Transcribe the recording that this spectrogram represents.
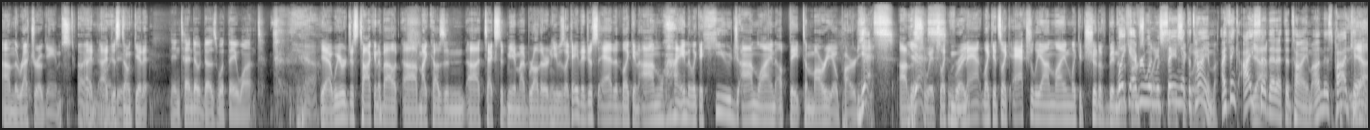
on the retro games. I I, no I just idea. don't get it. Nintendo does what they want. Yeah. Yeah, we were just talking about uh, my cousin uh, texted me and my brother, and he was like, "Hey, they just added like an online, like a huge online update to Mario Party." Yes. on the Yes. Switch, like Right. Matt, like it's like actually online, like it should have been. in like the first everyone place, was saying at the time. I think I Yeah. said that at the time on this podcast Yeah.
